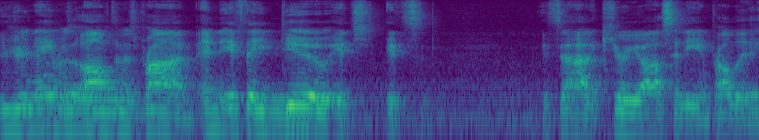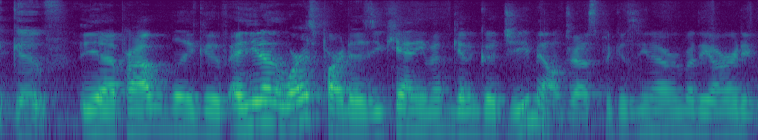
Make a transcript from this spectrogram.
if your name is Optimus Prime. And if they do, it's it's it's out of curiosity and probably a goof. Yeah, probably a goof. And you know the worst part is you can't even get a good Gmail address because you know everybody already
